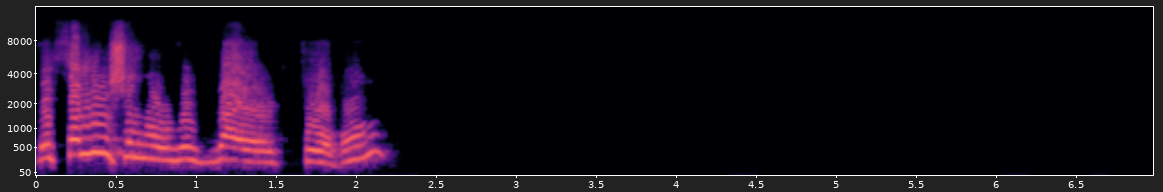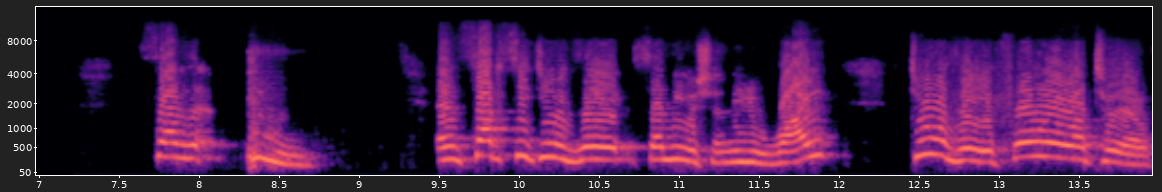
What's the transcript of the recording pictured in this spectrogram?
the solution of this direct problem and substitute the solution uy to the formula 12.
